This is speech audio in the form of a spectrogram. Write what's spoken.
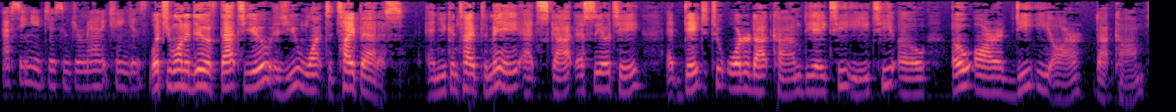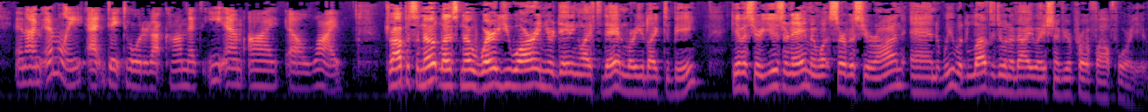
I've seen you do some dramatic changes. What you want to do, if that's you, is you want to type at us. And you can type to me at Scott, S-C-O-T, at datetoorder.com, D-A-T-E-T-O-O-R-D-E-R dot com. And I'm Emily at datetoorder.com. That's E M I L Y. Drop us a note. Let us know where you are in your dating life today and where you'd like to be. Give us your username and what service you're on, and we would love to do an evaluation of your profile for you.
